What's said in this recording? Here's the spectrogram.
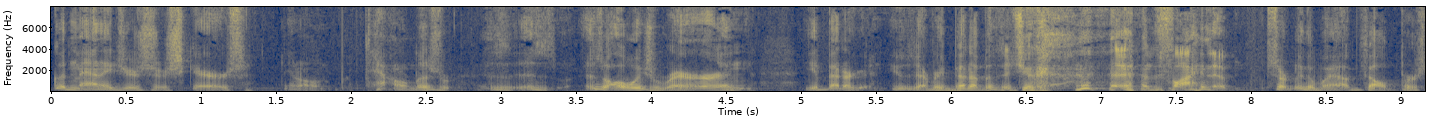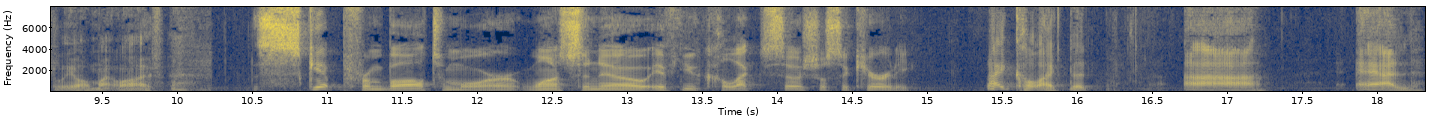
good managers are scarce. You know, talent is, is, is always rare, and you better use every bit of it that you can find. It. Certainly, the way I've felt personally all my life. Skip from Baltimore wants to know if you collect Social Security. I collect it. Uh, and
